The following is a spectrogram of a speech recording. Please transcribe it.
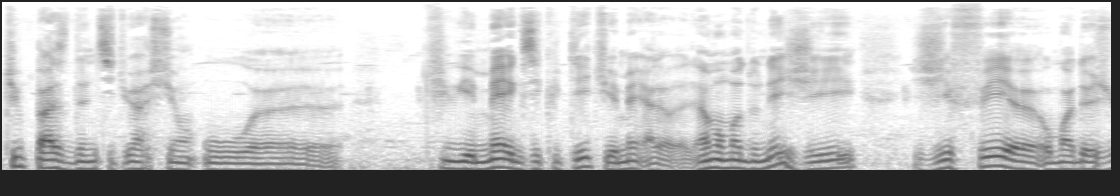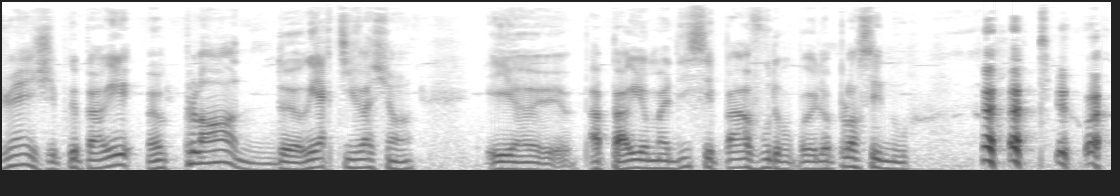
Tu passes d'une situation où euh, tu aimais exécuter, tu aimais. à un moment donné, j'ai j'ai fait euh, au mois de juin, j'ai préparé un plan de réactivation. Et euh, à Paris, on m'a dit c'est pas à vous de préparer le plan, c'est nous. Tu vois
